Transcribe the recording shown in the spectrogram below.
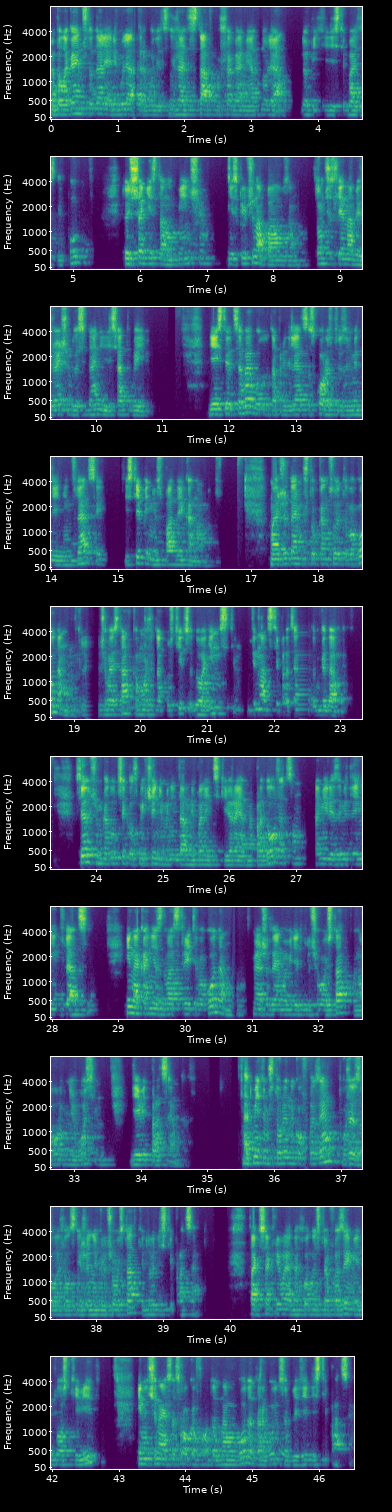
Мы полагаем, что далее регулятор будет снижать ставку шагами от 0 до 50 базисных пунктов, то есть шаги станут меньше, не исключена пауза, в том числе на ближайшем заседании 10 июня. Действия ЦБ будут определяться скоростью замедления инфляции и степенью спада экономики. Мы ожидаем, что к концу этого года ключевая ставка может опуститься до 11-12% годовых. В следующем году цикл смягчения монетарной политики, вероятно, продолжится по мере замедления инфляции. И на конец 2023 года мы ожидаем увидеть ключевую ставку на уровне 8-9%. Отметим, что рынок ОФЗ уже заложил снижение ключевой ставки до 10%. Так вся кривая доходности ОФЗ имеет плоский вид и, начиная со сроков от одного года, торгуется вблизи 10%.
